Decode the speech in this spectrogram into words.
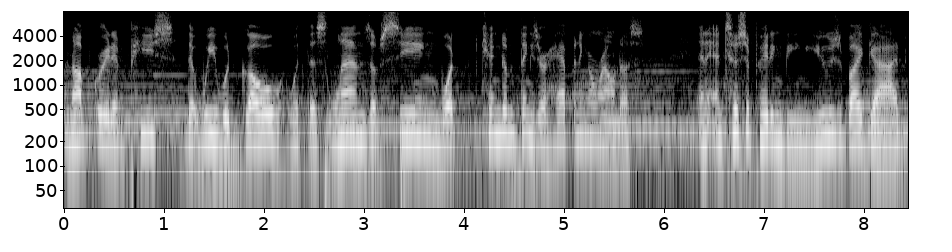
an upgrade in peace, that we would go with this lens of seeing what kingdom things are happening around us and anticipating being used by God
